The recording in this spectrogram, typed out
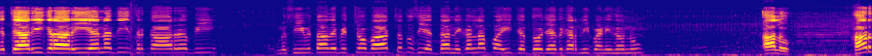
ਇਹ ਤਿਆਰੀ ਕਰਾ ਰਹੀ ਹੈ ਇਹਨਾਂ ਦੀ ਸਰਕਾਰ ਵੀ ਮੁਸੀਬਤਾਂ ਦੇ ਵਿੱਚੋਂ ਬਾਅਦ 'ਚ ਤੁਸੀਂ ਇਦਾਂ ਨਿਕਲਣਾ ਭਾਈ ਜੱਦੋ ਜਹਿਦ ਕਰਨੀ ਪੈਣੀ ਤੁਹਾਨੂੰ। ਆ ਲੋ ਹਰ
